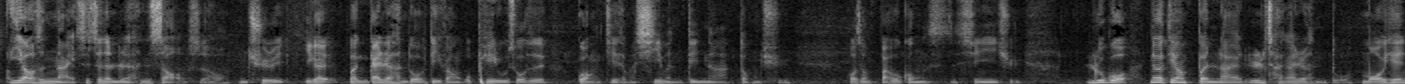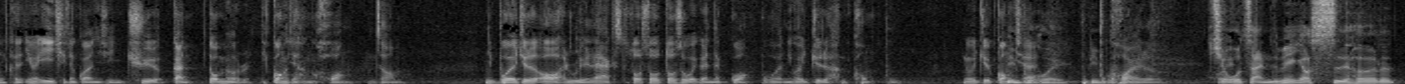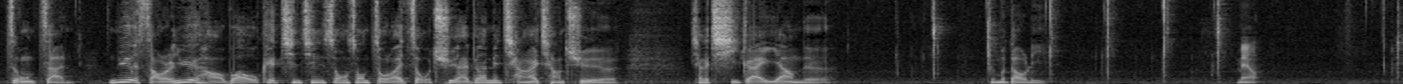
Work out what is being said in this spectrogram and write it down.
要是哪一次真的人很少的时候，你去了一个本该人很多的地方，我譬如说是逛街，什么西门町啊、东区，或什么百货公司、信义区，如果那个地方本来日常该人很多，某一天可能因为疫情的关系，你去了干都没有人，你逛起来很慌，你知道吗？你不会觉得哦很 relax，都说都是我一个人在逛，不会，你会觉得很恐怖，你会觉得逛起来不会不，不快乐。酒展这边要试喝的这种展，越少人越好，好不好？我可以轻轻松松走来走去，还不在那边抢来抢去的，像个乞丐一样的，有没有道理？没有。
